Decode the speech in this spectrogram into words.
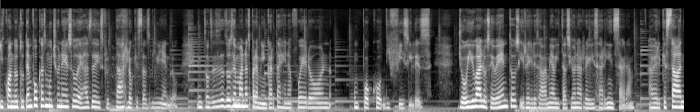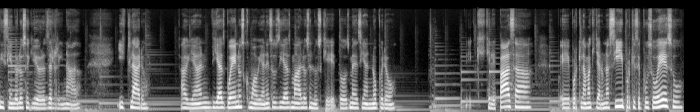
Y cuando tú te enfocas mucho en eso, dejas de disfrutar lo que estás viviendo. Entonces esas dos semanas para mí en Cartagena fueron un poco difíciles. Yo iba a los eventos y regresaba a mi habitación a revisar Instagram, a ver qué estaban diciendo los seguidores del reinado. Y claro, habían días buenos como habían esos días malos en los que todos me decían, no, pero ¿qué, le pasa? Eh, ¿Por qué la maquillaron así? ¿Por qué se puso eso?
